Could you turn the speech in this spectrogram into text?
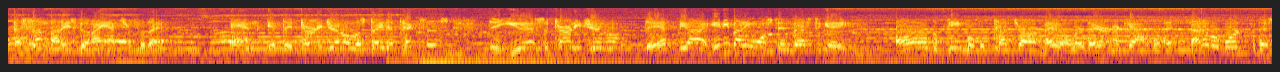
Now somebody's going to answer for that. And if the Attorney General of the state of Texas, the U.S. Attorney General, the FBI, anybody wants to investigate all the people that touch our mail are there and accountable, and none of them work for this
